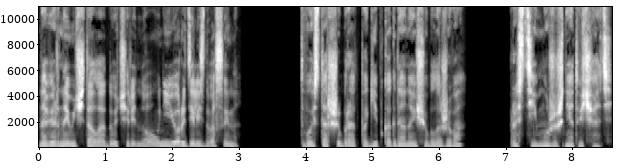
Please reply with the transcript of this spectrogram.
Наверное, мечтала о дочери, но у нее родились два сына. Твой старший брат погиб, когда она еще была жива? Прости, можешь не отвечать.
